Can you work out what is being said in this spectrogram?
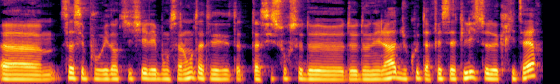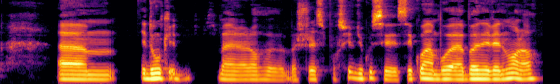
Euh, ça, c'est pour identifier les bons salons. Tu as, ces sources de, données là. Du coup, tu as fait cette liste de critères. et donc, bah, alors, bah, je te laisse poursuivre. Du coup, c'est quoi un, bon événement alors?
